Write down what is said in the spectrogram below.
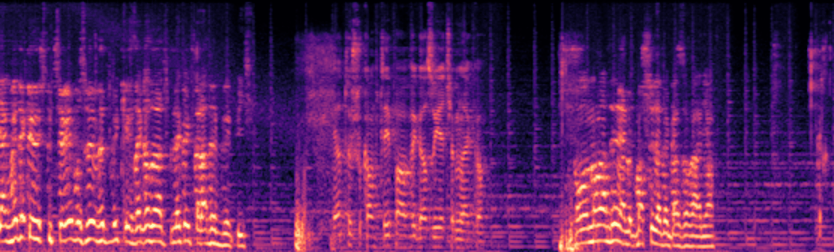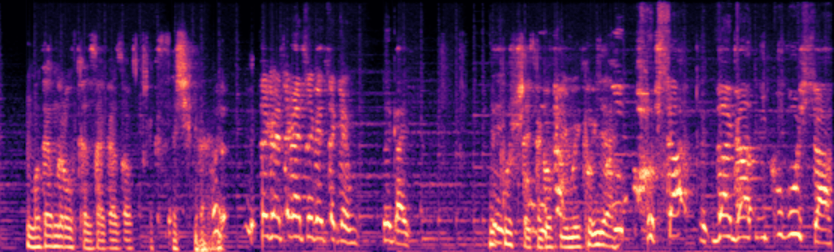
Jak będę kiedyś u ciebie, możemy we dwójkę zagotować mleko i to razem wypić. Ja tu szukam typa, a wy gazujecie mleko. O, mam maszynę, maszynę do gazowania. Mogę mrówkę zagazować, jak chcesz. Czekaj, czekaj, czekaj, czekaj. Czekaj. Nie puszczaj tego filmiku, nie. Kubusia! Zagadnij Kubusia!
